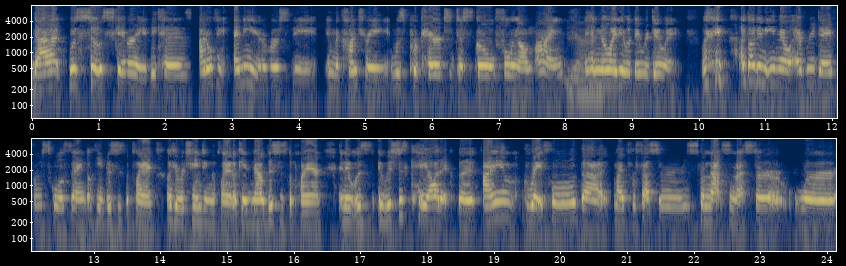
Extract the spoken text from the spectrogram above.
that was so scary because I don't think any university in the country was prepared to just go fully online. Yeah. They had no idea what they were doing. Like I got an email every day from school saying, "Okay, this is the plan. Okay, we're changing the plan. Okay, now this is the plan." And it was it was just chaotic, but I am grateful that my professors from that semester were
